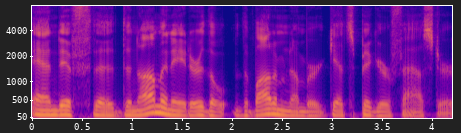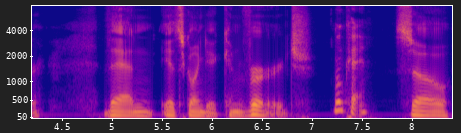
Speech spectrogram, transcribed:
and if the denominator, the the bottom number, gets bigger faster, then it's going to converge. Okay. So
